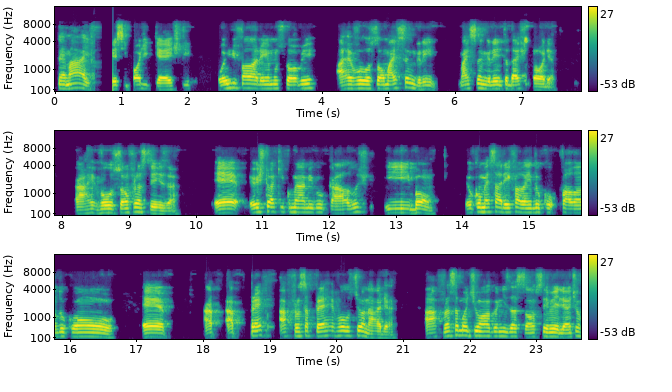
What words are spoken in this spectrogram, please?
Até mais. Esse podcast. Hoje falaremos sobre a revolução mais sangrenta mais sangrenta da história, a Revolução Francesa. É, eu estou aqui com meu amigo Carlos e, bom, eu começarei falando, falando com é, a, a, pré, a França pré-revolucionária. A França mantinha uma organização semelhante ao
